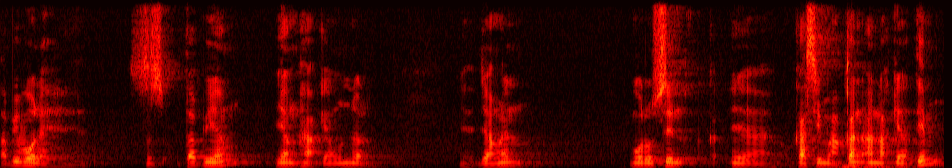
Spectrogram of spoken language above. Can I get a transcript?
Tapi boleh. Ya. tapi yang yang hak yang benar. Ya, jangan ngurusin ya kasih makan anak yatim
